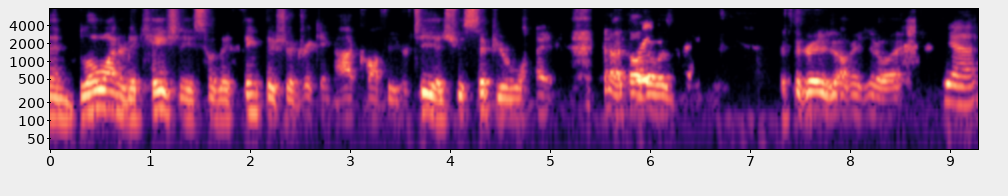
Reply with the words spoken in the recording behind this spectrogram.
then blow on it occasionally so they think that you're drinking hot coffee or tea as you sip your wine. And I thought great. that was it's a great. I mean, you know, I, yeah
